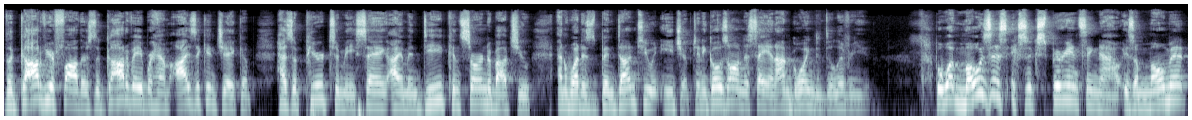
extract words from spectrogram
the God of your fathers, the God of Abraham, Isaac, and Jacob has appeared to me saying, I am indeed concerned about you and what has been done to you in Egypt. And he goes on to say, and I'm going to deliver you. But what Moses is experiencing now is a moment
